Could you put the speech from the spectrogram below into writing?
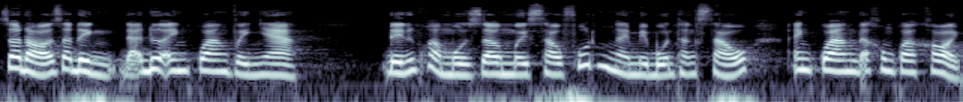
Do đó gia đình đã đưa anh Quang về nhà. Đến khoảng 1 giờ 16 phút ngày 14 tháng 6, anh Quang đã không qua khỏi.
